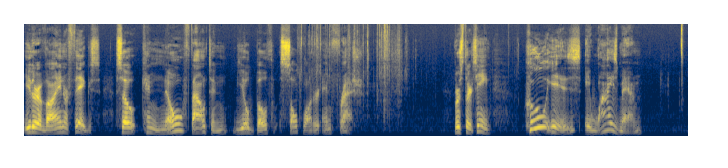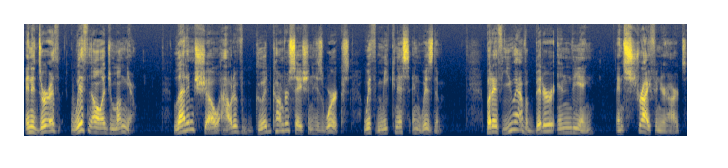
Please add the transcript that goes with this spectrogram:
either a vine or figs? So can no fountain yield both salt water and fresh? Verse 13 Who is a wise man and endureth with knowledge among you? Let him show out of good conversation his works with meekness and wisdom. But if you have a bitter envying and strife in your hearts,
